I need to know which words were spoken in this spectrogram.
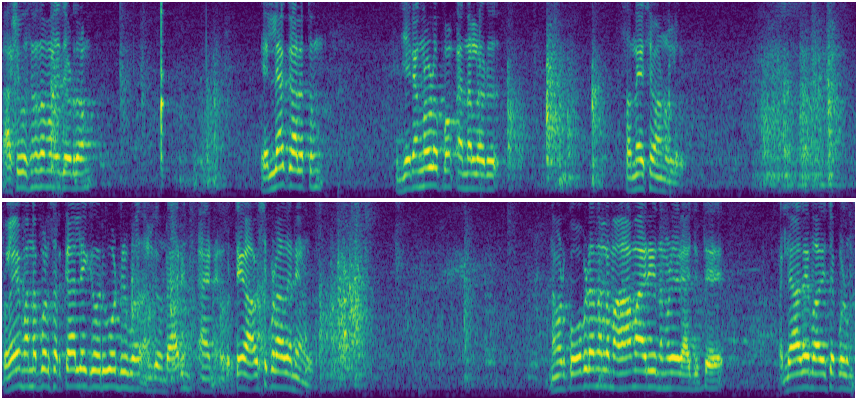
കാർഷിക വികസനം സംബന്ധിച്ചിടത്തോളം എല്ലാ കാലത്തും ജനങ്ങളോടൊപ്പം എന്നുള്ളൊരു സന്ദേശമാണുള്ളത്. പ്രളയം വന്നപ്പോൾ സർക്കാരിലേക്ക് ഒരു കോടി രൂപ നൽകുന്നുണ്ട് ആരും പ്രത്യേകം ആവശ്യപ്പെടാതെ തന്നെയാണ് കൊടുത്തത്. നമ്മുടെ കോവിഡ് എന്നുള്ള മഹാമാരി നമ്മുടെ രാജ്യത്തെ വല്ലാതെ ബാധിച്ചപ്പോഴും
